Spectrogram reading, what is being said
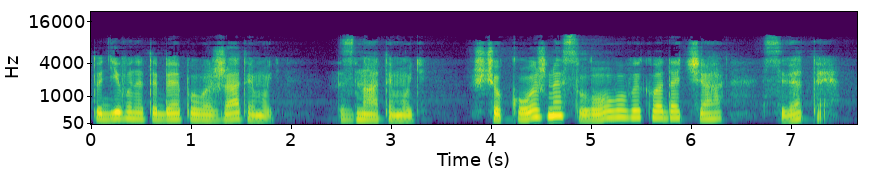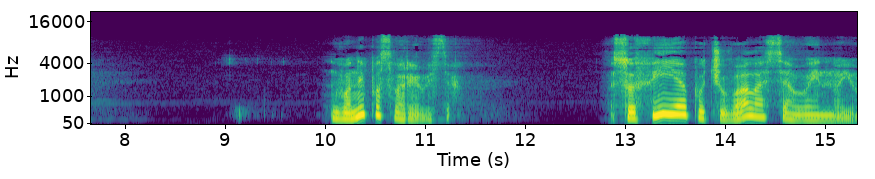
тоді вони тебе поважатимуть, знатимуть, що кожне слово викладача святе. Вони посварилися. Софія почувалася винною.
